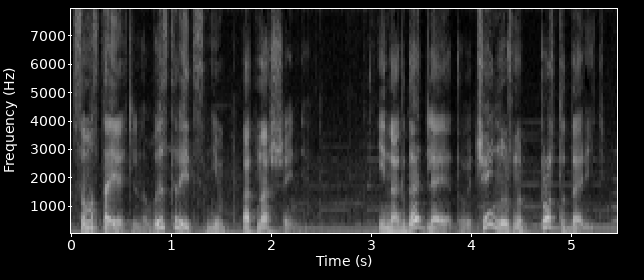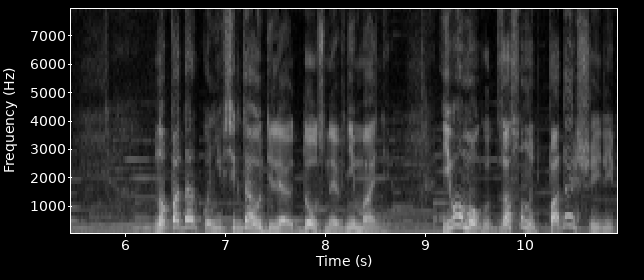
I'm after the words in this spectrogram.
самостоятельно выстроить с ним отношения. Иногда для этого чай нужно просто дарить. Но подарку не всегда уделяют должное внимание. Его могут засунуть подальше или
